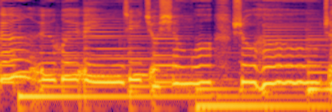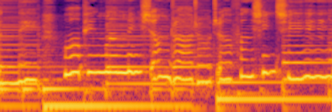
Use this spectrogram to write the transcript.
等雨会云集，就像我守候着你，我拼了命想抓住这份心情。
